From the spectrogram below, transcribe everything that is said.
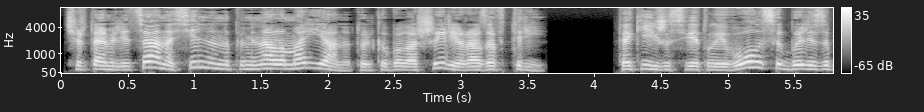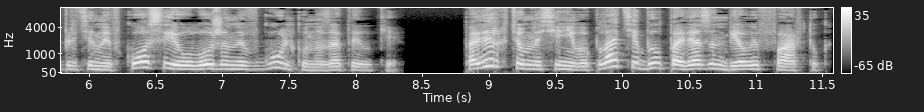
Чертами лица она сильно напоминала Марьяну, только была шире раза в три. Такие же светлые волосы были заплетены в косы и уложены в гульку на затылке. Поверх темно-синего платья был повязан белый фартук.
